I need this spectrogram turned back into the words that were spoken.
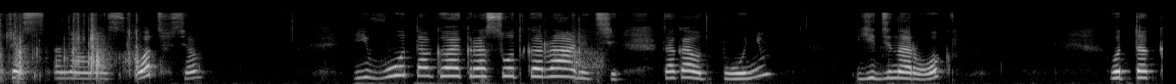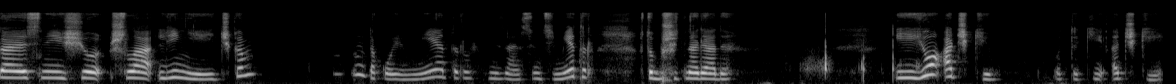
Сейчас она у нас, вот, все. И вот такая красотка Рарити. Такая вот пони, единорог. Вот такая с ней еще шла линеечка. Ну, такой метр, не знаю, сантиметр, чтобы шить наряды. И ее очки. Вот такие очки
